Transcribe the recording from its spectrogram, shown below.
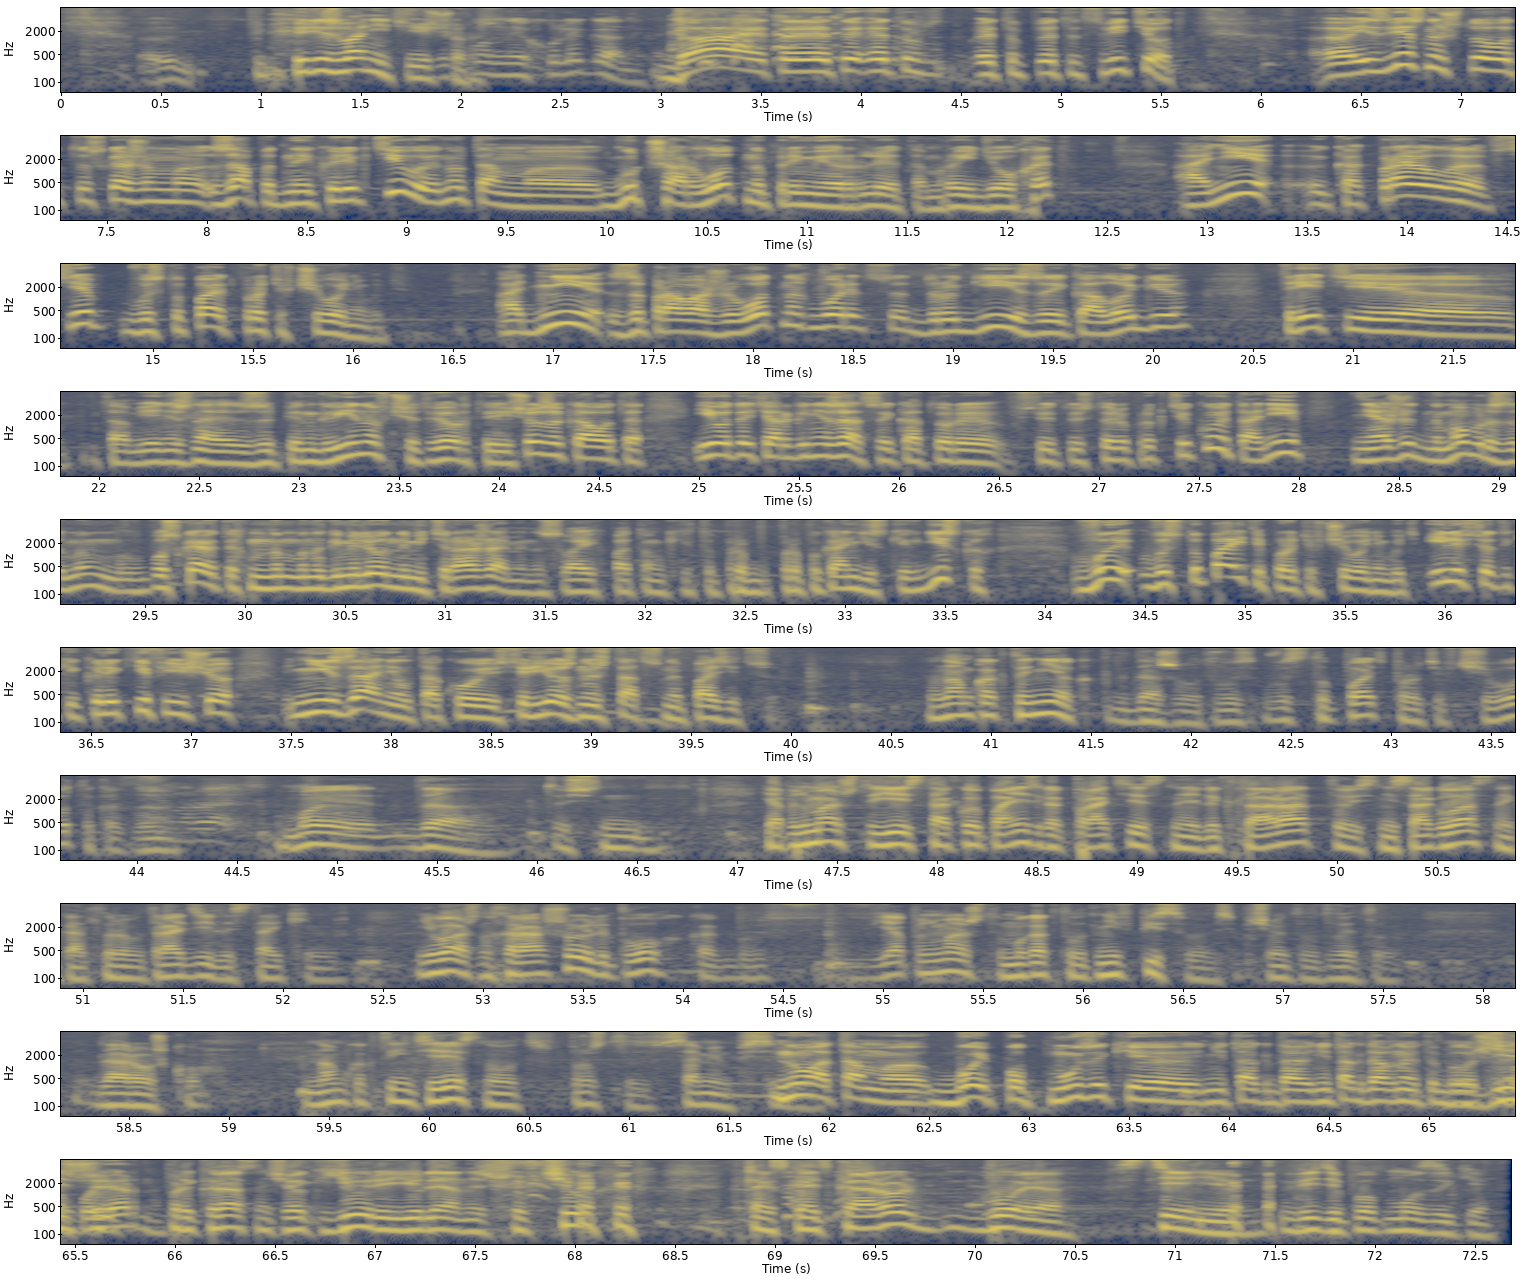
Перезвоните еще раз. Хулиганы. Да, это, это, это, это, это цветет. Э, Известно, что, вот, скажем, западные коллективы, ну, там, э, Good Charlotte, например, или там Radiohead, они, э, как правило, все выступают против чего-нибудь. Одни за права животных борются, другие за экологию, третьи, э, там, я не знаю, за пингвинов, четвертые еще за кого-то. И вот эти организации, которые всю эту историю практикуют, они неожиданным образом им выпускают их мно- многомиллионными тиражами на своих потом каких-то про- пропагандистских дисках. Вы выступаете против чего-нибудь? Или все-таки коллектив еще не занял такую серьезную статусную позицию? Но нам как-то некогда даже вот выс- выступать против чего-то. Как бы. Мы, да, то есть я понимаю, что есть такое понятие, как протестный электорат, то есть несогласные, которые вот родились такими. Неважно, хорошо или плохо, как бы я понимаю, что мы как-то вот не вписываемся почему-то вот в эту дорожку. Нам как-то интересно вот просто самим по себе. Ну, а там э, бой поп-музыки, не так, да- не так давно это было очень Есть же популярно. прекрасный человек Юрий Юлианович Шевчук, так сказать, король боя с тенью в виде поп-музыки.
